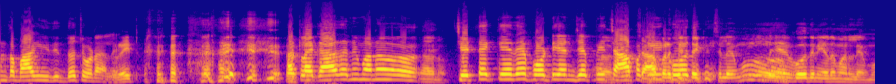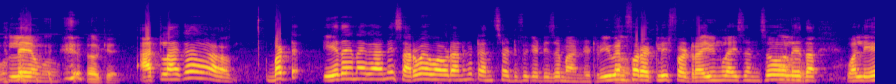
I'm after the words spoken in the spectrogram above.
ఎంత బాగా ఇదిద్దో చూడాలి రైట్ అట్లా కాదని మనం చెట్టు ఎక్కేదే పోటీ అని చెప్పి చేప కోతిని లేము ఓకే అట్లాగా బట్ ఏదైనా కానీ సర్వైవ్ అవడానికి tenth certificate is mandatory even for at least for driving licence లేదా వాళ్ళు ఏ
